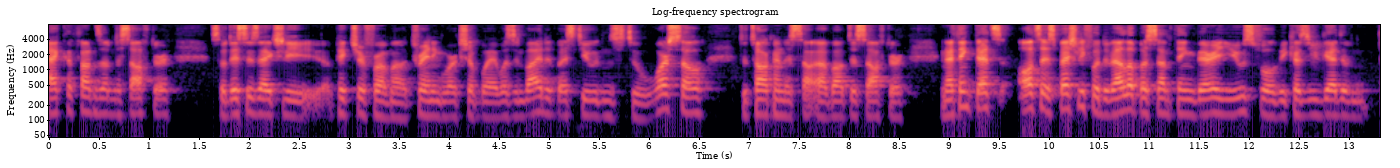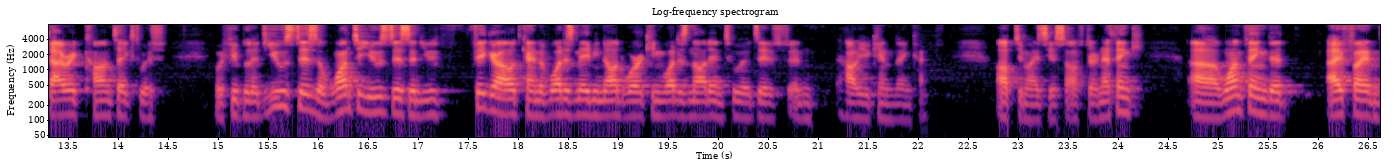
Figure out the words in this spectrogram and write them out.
hackathons on the software. So this is actually a picture from a training workshop where I was invited by students to Warsaw to talk on this, about the software. And I think that's also, especially for developers, something very useful because you get a direct contact with, with people that use this or want to use this and you figure out kind of what is maybe not working, what is not intuitive, and how you can then kind of optimize your software. And I think uh, one thing that I find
